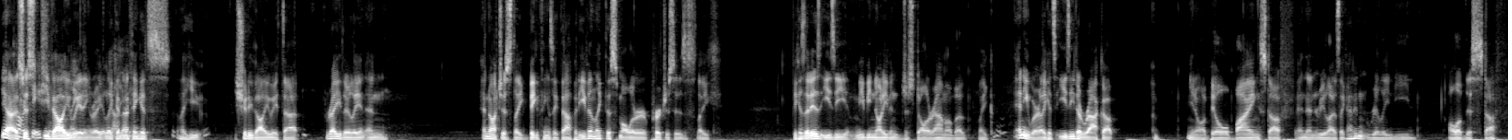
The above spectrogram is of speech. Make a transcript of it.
Yeah, it's just evaluating, like, right? Like, and I think it's like you should evaluate that regularly, and and and not just like big things like that, but even like the smaller purchases, like because it is easy, maybe not even just Dollarama, but like anywhere, like it's easy to rack up, a, you know, a bill buying stuff, and then realize like I didn't really need all of this stuff.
